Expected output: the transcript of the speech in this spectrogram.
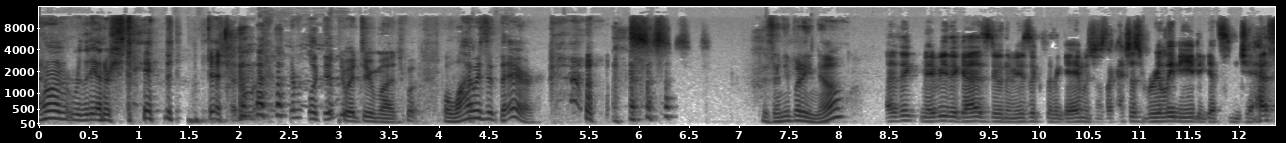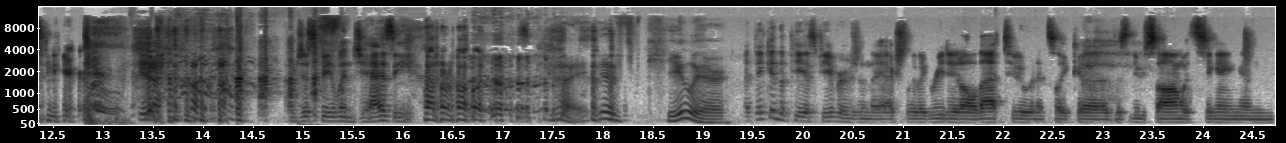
don't really understand it. yet. I don't I never looked into it too much. But but why was it there? Does anybody know? I think maybe the guys doing the music for the game was just like, I just really need to get some jazz in here. yeah. I'm just feeling jazzy. I don't know. Right. It's peculiar. I think in the PSP version they actually like redid all that too, and it's like uh, this new song with singing and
